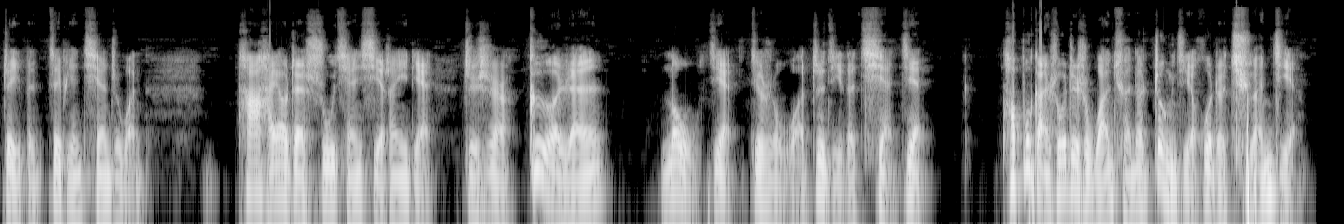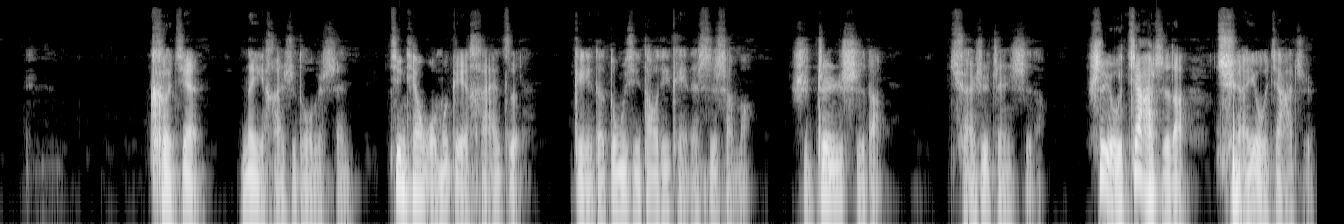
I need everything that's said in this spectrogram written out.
这一本这篇《千字文》，他还要在书前写上一点，只是个人漏见，就是我自己的浅见，他不敢说这是完全的正解或者全解。可见内涵是多么深。今天我们给孩子给的东西到底给的是什么？是真实的，全是真实的；是有价值的，全有价值。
